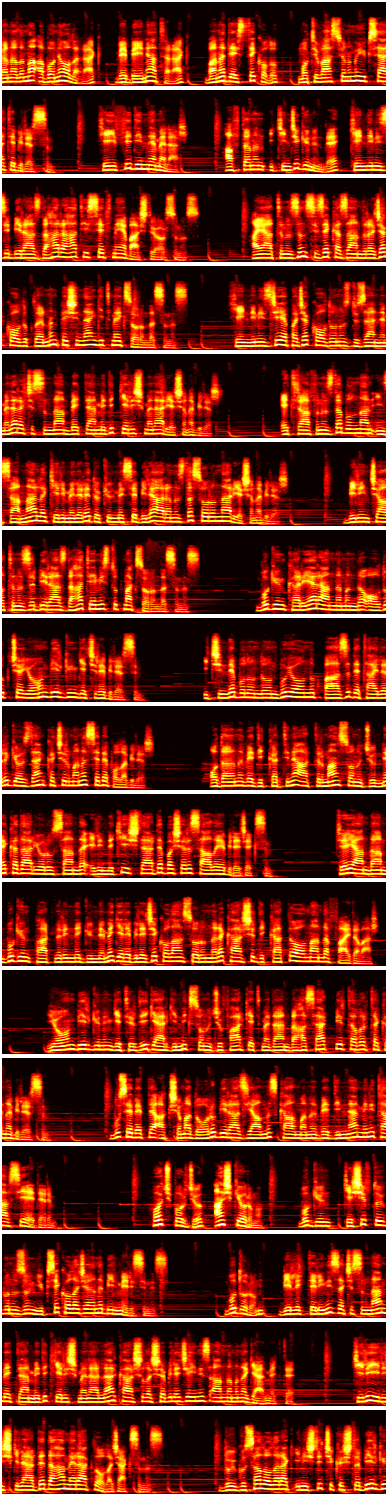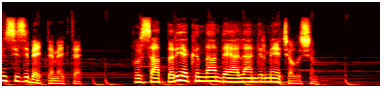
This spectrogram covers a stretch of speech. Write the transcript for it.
Kanalıma abone olarak ve beğeni atarak bana destek olup motivasyonumu yükseltebilirsin. Keyifli dinlemeler. Haftanın ikinci gününde kendinizi biraz daha rahat hissetmeye başlıyorsunuz. Hayatınızın size kazandıracak olduklarının peşinden gitmek zorundasınız. Kendinizce yapacak olduğunuz düzenlemeler açısından beklenmedik gelişmeler yaşanabilir. Etrafınızda bulunan insanlarla kelimelere dökülmese bile aranızda sorunlar yaşanabilir. Bilinçaltınızı biraz daha temiz tutmak zorundasınız. Bugün kariyer anlamında oldukça yoğun bir gün geçirebilirsin. İçinde bulunduğun bu yoğunluk bazı detayları gözden kaçırmana sebep olabilir. Odağını ve dikkatini arttırman sonucu ne kadar yorulsan da elindeki işlerde başarı sağlayabileceksin. Te yandan bugün partnerinle gündeme gelebilecek olan sorunlara karşı dikkatli olmanda fayda var. Yoğun bir günün getirdiği gerginlik sonucu fark etmeden daha sert bir tavır takınabilirsin. Bu sebeple akşama doğru biraz yalnız kalmanı ve dinlenmeni tavsiye ederim. Koç burcu aşk yorumu. Bugün keşif duygunuzun yüksek olacağını bilmelisiniz. Bu durum, birlikteliğiniz açısından beklenmedik gelişmelerler karşılaşabileceğiniz anlamına gelmekte. Kili ilişkilerde daha meraklı olacaksınız. Duygusal olarak inişli çıkışlı bir gün sizi beklemekte. Fırsatları yakından değerlendirmeye çalışın.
